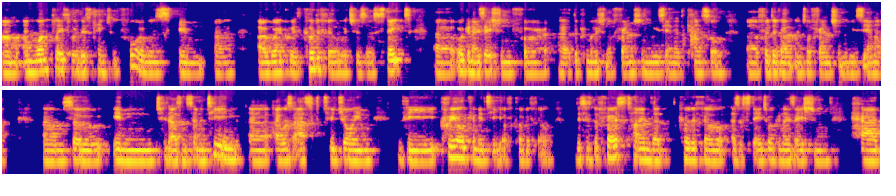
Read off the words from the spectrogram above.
Um, and one place where this came to the fore was in uh, our work with CODOFIL, which is a state uh, organization for uh, the promotion of French in Louisiana, the Council uh, for Development of French in Louisiana. Um, so in 2017, uh, I was asked to join the Creole Committee of CODOFIL, this is the first time that CODOFIL as a state organization had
